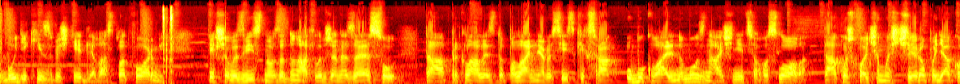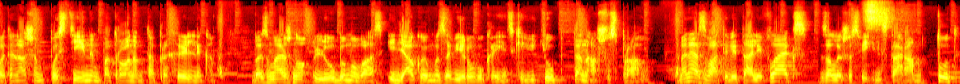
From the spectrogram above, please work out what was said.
на будь-якій зручній для вас платформі. Якщо ви, звісно, задонатили вже на ЗСУ та приклались до палання російських срак у буквальному значенні цього слова. Також хочемо щиро подякувати нашим постійним патронам та прихильникам. Безмежно любимо вас і дякуємо за віру в український YouTube та нашу справу. Мене звати Віталій Флекс. Залишу свій інстаграм тут.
